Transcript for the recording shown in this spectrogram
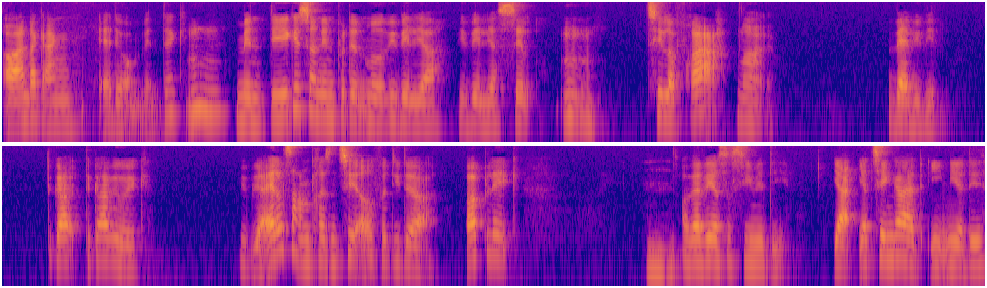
Og andre gange er det omvendt, ikke? Mm. Men det er ikke sådan en på den måde, vi vælger, vi vælger selv mm. til og fra, Nej. hvad vi vil. Det gør, det gør vi jo ikke. Vi bliver alle sammen præsenteret for de der oplæg. Mm. Og hvad vil jeg så sige med det? Jeg, jeg tænker, at egentlig er det,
